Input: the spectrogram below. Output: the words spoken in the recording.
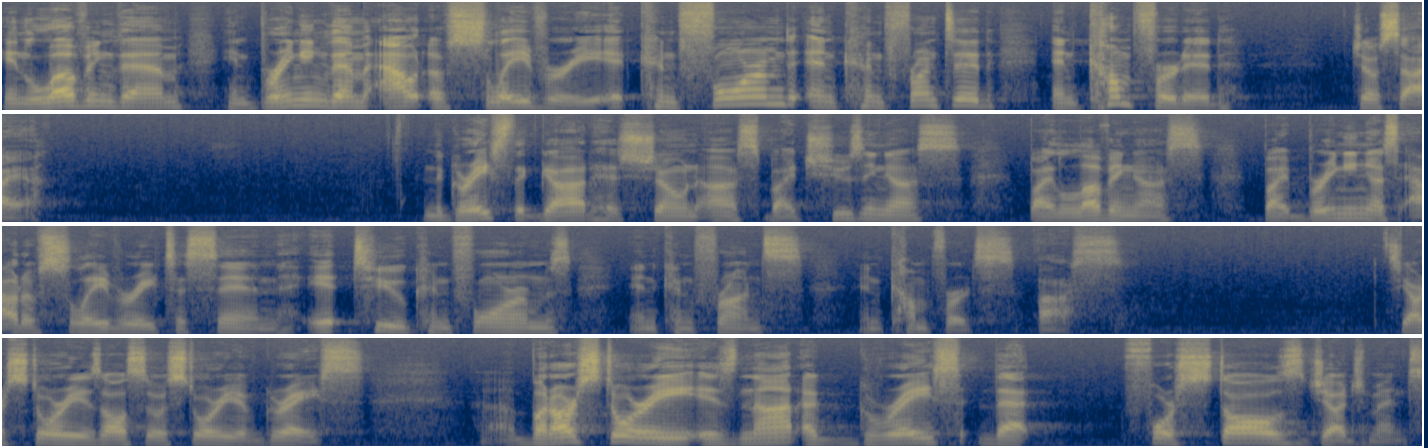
in loving them, in bringing them out of slavery, it conformed and confronted and comforted Josiah. And the grace that God has shown us by choosing us, by loving us, by bringing us out of slavery to sin, it too conforms and confronts and comforts us. See, our story is also a story of grace. Uh, but our story is not a grace that forestalls judgment,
